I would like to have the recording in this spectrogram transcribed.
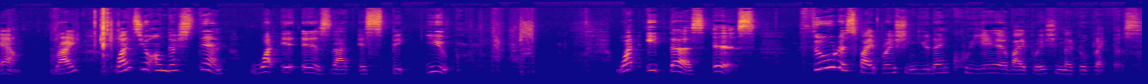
am, right? Once you understand what it is that is speak you, what it does is through this vibration, you then create a vibration that look like this.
